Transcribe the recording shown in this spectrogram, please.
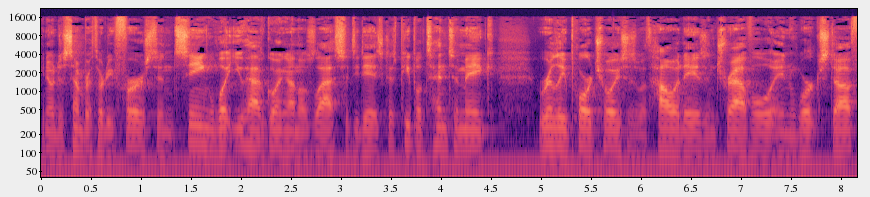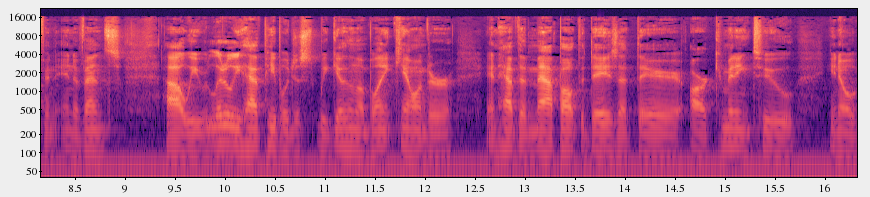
you know December 31st, and seeing what you have going on those last 50 days because people tend to make really poor choices with holidays and travel and work stuff and, and events. Uh, we literally have people just we give them a blank calendar and have them map out the days that they are committing to you know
